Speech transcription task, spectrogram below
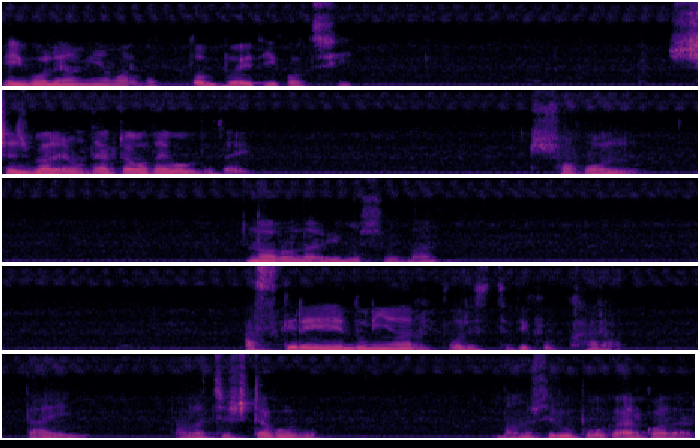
এই বলে আমি আমার বক্তব্য এটি করছি। শেষবারের মতো একটা কথাই বলতে চাই। সকল নরনারী মুসলমান, আজকের এই দুনিয়ার পরিস্থিতি খুব খারাপ। তাই আমরা চেষ্টা করব মানুষের উপকার করার,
